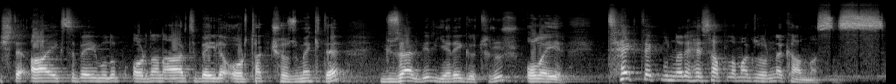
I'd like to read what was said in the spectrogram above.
işte A eksi B'yi bulup oradan A artı B ile ortak çözmek de güzel bir yere götürür olayı. Tek tek bunları hesaplamak zorunda kalmazsınız.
